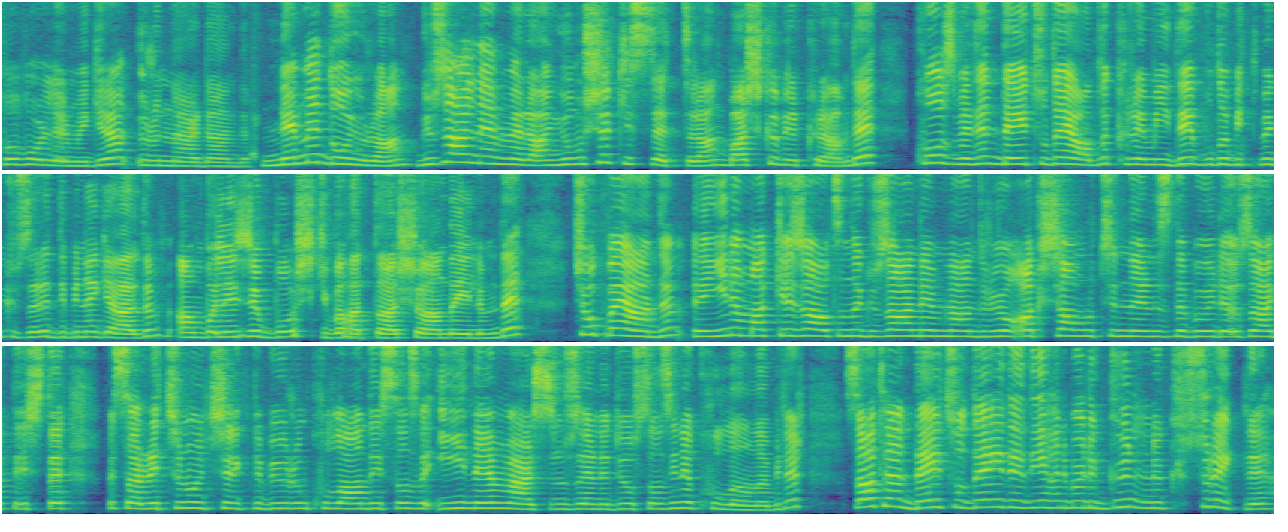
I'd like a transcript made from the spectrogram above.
favorilerime giren ürünlerdendi. Neme doyuran, güzel nem veren, yumuşak hissettiren başka bir krem de Cosmed'in Day to Day adlı kremiydi. Bu da bitmek üzere dibine geldim. Ambalajı boş gibi hatta şu anda elimde. Çok beğendim. Ee, yine makyaj altında güzel nemlendiriyor. Akşam rutinlerinizde böyle özellikle işte mesela retinol içerikli bir ürün kullandıysanız ve iyi nem versin üzerine diyorsanız yine kullanılabilir. Zaten day to day dediği hani böyle günlük sürekli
